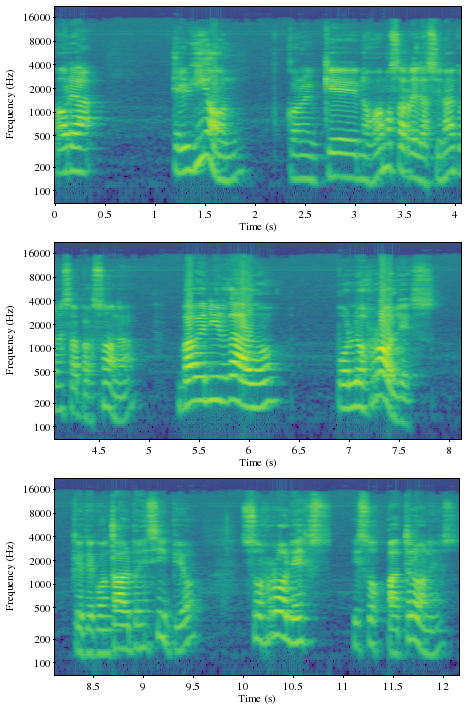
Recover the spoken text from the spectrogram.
Ahora, el guion con el que nos vamos a relacionar con esa persona va a venir dado por los roles que te contaba al principio, esos roles, esos patrones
